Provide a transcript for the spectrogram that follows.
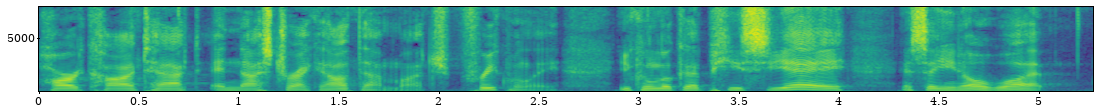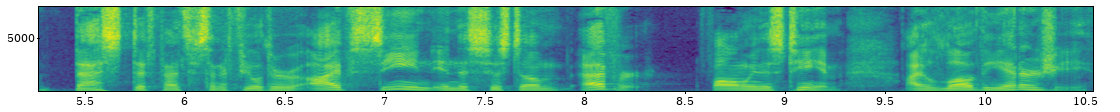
hard contact and not strike out that much frequently. You can look at PCA and say, you know what? Best defensive center fielder I've seen in the system ever following this team. I love the energy.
